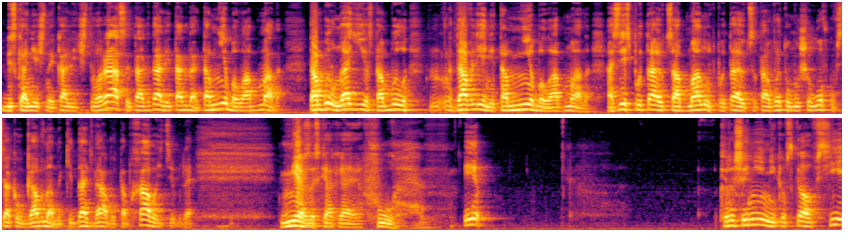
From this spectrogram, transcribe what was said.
бесконечное количество раз и так далее, и так далее. Там не было обмана. Там был наезд, там было давление, там не было обмана. А здесь пытаются обмануть, пытаются там в эту мышеловку всякого говна накидать, да, вот там хавайте, бля. Мерзость какая, фу. И Крашенинников сказал, все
